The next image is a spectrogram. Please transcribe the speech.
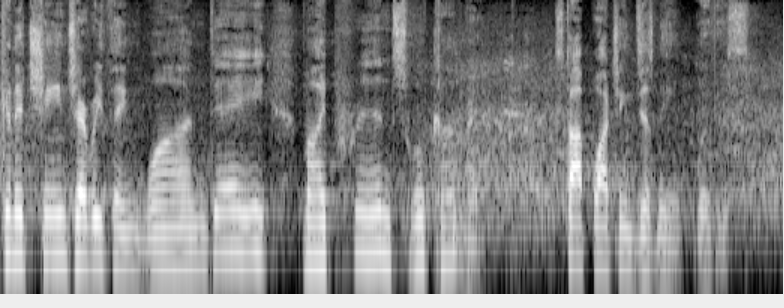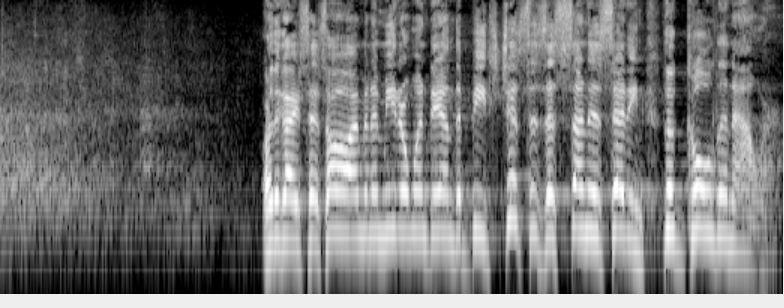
going to change everything. One day, my prince will come. Right. Stop watching Disney movies. Or the guy says, Oh, I'm going to meet her one day on the beach just as the sun is setting, the golden hour.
